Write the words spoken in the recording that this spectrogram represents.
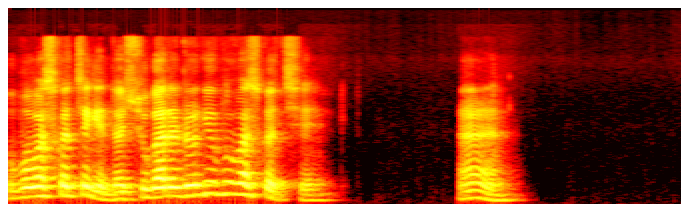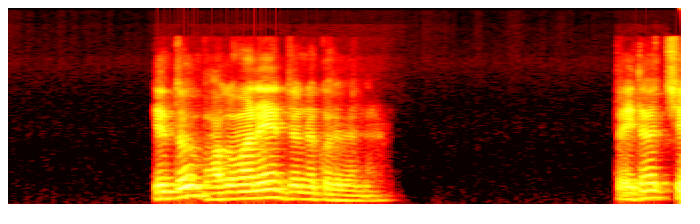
উপবাস করছে কিন্তু ওই সুগারের রুগী উপবাস করছে। হ্যাঁ। কিন্তু ভগবানের জন্য করবে না। তো এটা হচ্ছে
